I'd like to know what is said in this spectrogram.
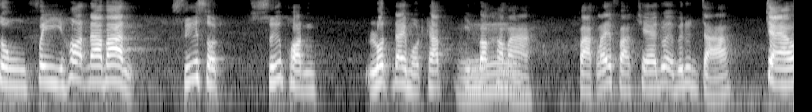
ส่งฟรีฮอดหน้าบ้าน ซื้อสดซื้อผ่อนลดได้หมดครับ อินบ็อกเข้ามา ฝากไลค์ฝากแชร์ด้วยไปรุ่นจ๋าแจ๋ว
